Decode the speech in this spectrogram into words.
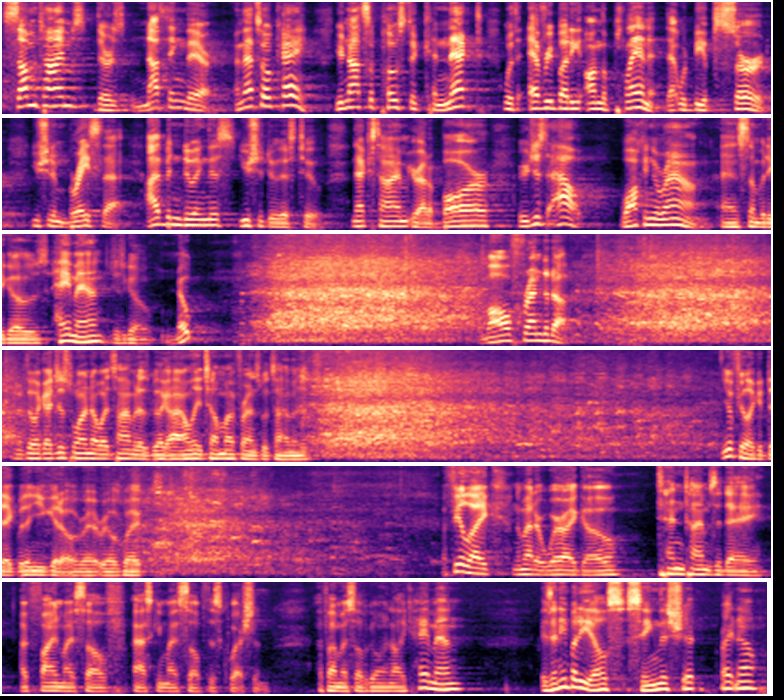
Sometimes there's nothing there, and that's okay. You're not supposed to connect with everybody on the planet. That would be absurd. You should embrace that. I've been doing this, you should do this too. Next time you're at a bar or you're just out walking around and somebody goes, hey man, just go, nope. I'm all friended up. And if they're like, I just want to know what time it is, be like, I only tell my friends what time it is. You'll feel like a dick, but then you get over it real quick. I feel like no matter where I go, 10 times a day, I find myself asking myself this question. I find myself going like, hey man, is anybody else seeing this shit right now?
